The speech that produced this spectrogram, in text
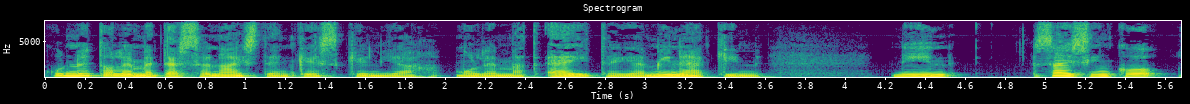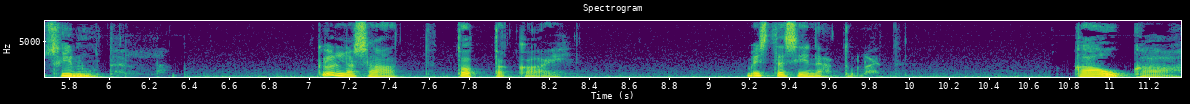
kun nyt olemme tässä naisten kesken ja molemmat äitejä minäkin, niin saisinko sinutella? Kyllä saat, totta kai. Mistä sinä tulet? Kaukaa.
